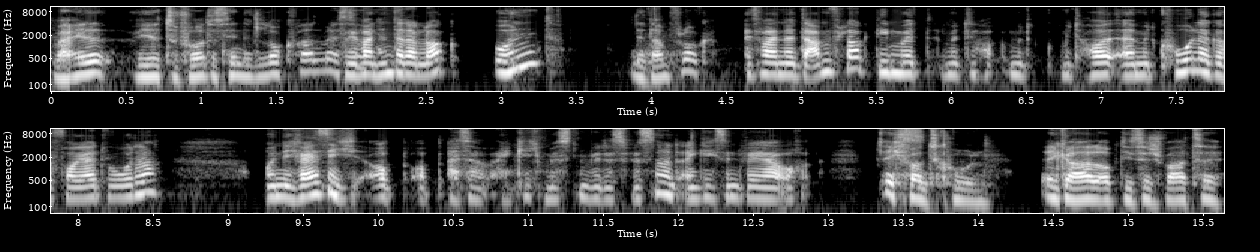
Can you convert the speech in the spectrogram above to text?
Weil wir zuvor das hinter der Lok waren, Meister? Wir waren hinter der Lok und Eine Dampflok? es war eine Dampflok, die mit, mit, mit, mit, äh, mit Kohle gefeuert wurde. Und ich weiß nicht, ob, ob, also eigentlich müssten wir das wissen und eigentlich sind wir ja auch, Ich fand's cool. Egal, ob diese schwarze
